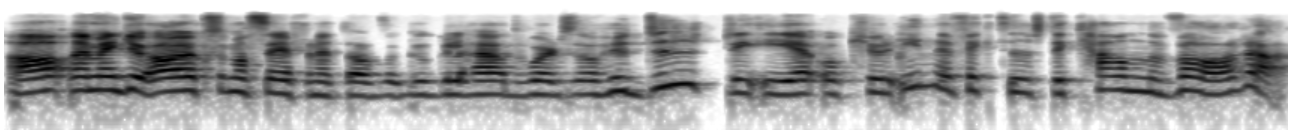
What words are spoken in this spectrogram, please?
Ja, nej men gud, jag har också massa erfarenhet av Google AdWords och hur dyrt det är och hur ineffektivt det kan vara.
